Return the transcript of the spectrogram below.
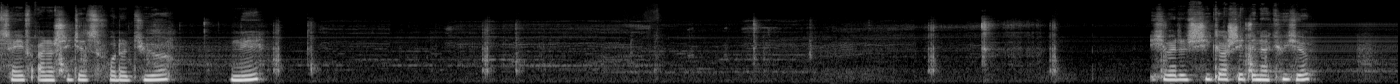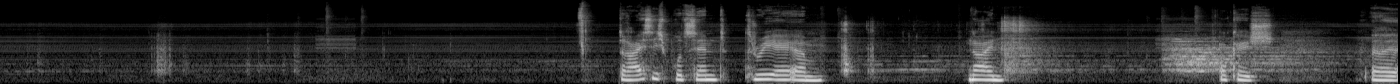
Safe, einer steht jetzt vor der Tür. Nee. Ich werde Chica steht in der Küche. 30% 3 am. Nein. Okay, äh,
